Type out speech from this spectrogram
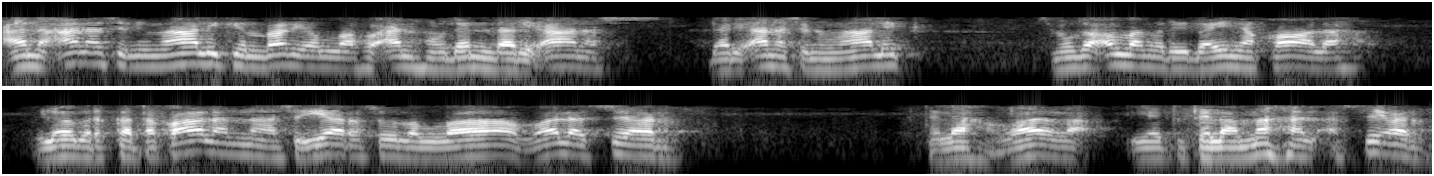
An Anas bin Malik radhiyallahu anhu dan dari Anas. Dari Anas bin Malik. Semoga Allah meridainya qala Beliau berkata, Qala nasu ya Rasulullah, wala si'ar. Telah wala, yaitu telah mahal as-si'ar.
